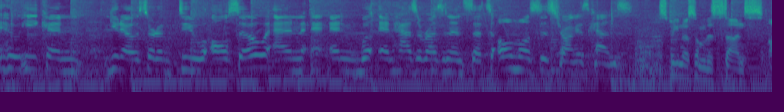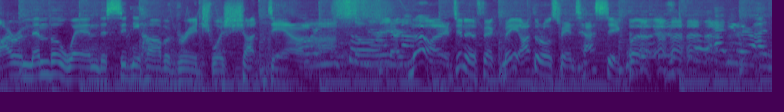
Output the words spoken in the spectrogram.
who he can, you know, sort of do also and and and has a resonance that's almost as strong as Ken's. Speaking of some of the stunts, I remember when the Sydney Harbour Bridge was shut down. Oh, sorry. No, it didn't affect me. I thought it was fantastic, but anywhere on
